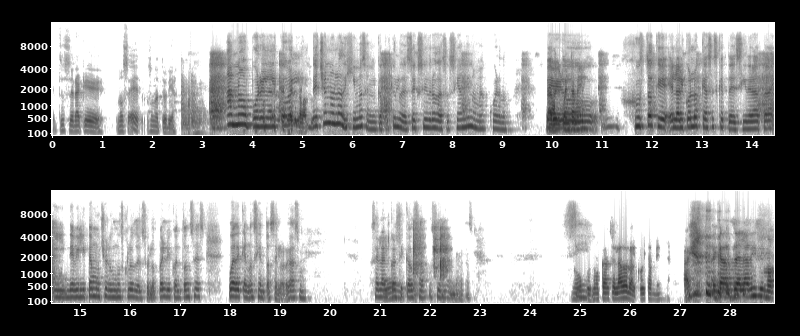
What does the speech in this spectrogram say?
Entonces, ¿será que.? No sé, es una teoría. Ah, no, por el alcohol. De hecho, no lo dijimos en el capítulo de sexo y drogas, o Andy, no me acuerdo. A ver, cuéntame. Justo que el alcohol lo que hace es que te deshidrata y debilita mucho los músculos del suelo pélvico, entonces puede que no sientas el orgasmo. O sea, el alcohol sí causa posible un orgasmo. Sí. no, cancelado el alcohol también. canceladísimo.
